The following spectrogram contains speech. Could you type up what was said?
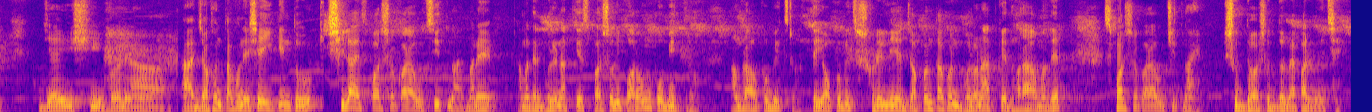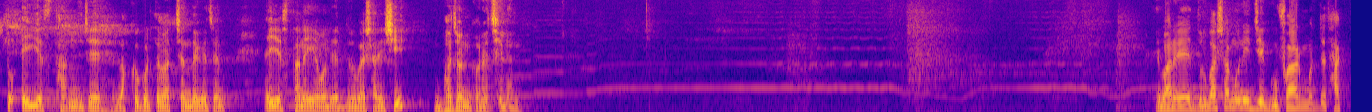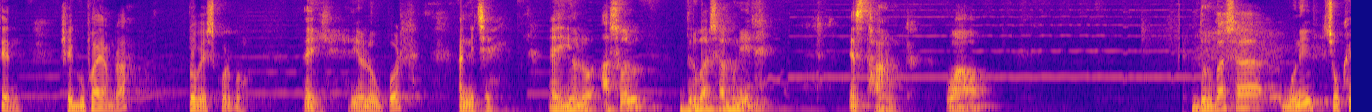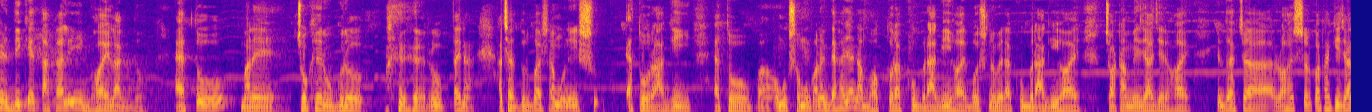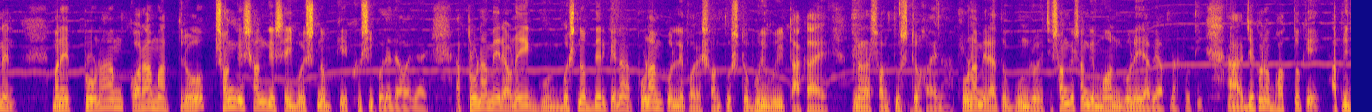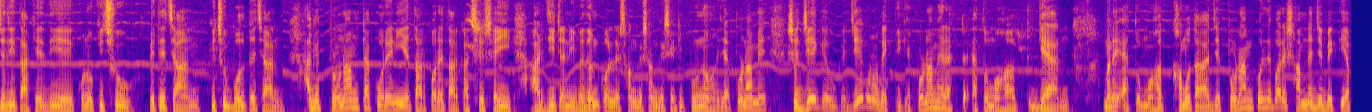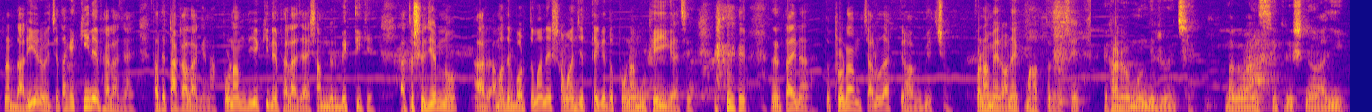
জয় শ্রী ভোলেনাথ। আর যখন তখন এসেই কিন্তু শিলা স্পর্শ করা উচিত নয়। মানে আমাদের ভোলেনাথকে স্পর্শ উনি পরম পবিত্র। আমরা অপবিত্র। এই অপবিত্র শরীর নিয়ে যখন তখন ভোলেনাথকে ধরা আমাদের স্পর্শ করা উচিত নয়। শুদ্ধ অশুদ্ধ ব্যাপার রয়েছে। তো এই স্থান যে লক্ষ্য করতে পারছেন, দেখেছেন? এই স্থানেই আমাদের দুর্বাসা ঋষি ভজন করেছিলেন। এবারে দুর্বাসা মুনি যে গুফার মধ্যে থাকতেন, সেই গুফায় আমরা প্রবেশ করব। এই এই হলো উপর আর নিচে। এই হলো আসল দুর্বাসা মুনির স্থান। ওয়াও। দুর্বাসা মুনির চোখের দিকে তাকালেই ভয় লাগতো। এত মানে চোখের উগ্র রূপ, তাই না? আচ্ছা দুর্বাসা মুনি এত রাগী, এত অমুক সমুক অনেক দেখা যায় না? ভক্তরা খুব রাগী হয়, বৈষ্ণবেরা খুব রাগী হয় চটা মেজাজের হয়। কিন্তু একটা রহস্যর কথা কি জানেন? মানে প্রণাম করা মাত্র সঙ্গে সঙ্গে সেই বৈষ্ণবকে খুশি করে দেওয়া যায়। প্রণামের অনেক গুণ। বৈষ্ণবদেরকে না প্রণাম করলে পরে সন্তুষ্ট, ভুরি ভুরি টাকায় ওনারা সন্তুষ্ট হয় না। প্রণামের এত গুণ রয়েছে, সঙ্গে সঙ্গে মন গলে যাবে আপনার প্রতি। যে কোনো ভক্তকে আপনি যদি তাকে দিয়ে কোনো কিছু পেতে চান, কিছু বলতে চান, আগে প্রণামটা করে নিয়ে তারপরে তার কাছে সেই আর্জিটা নিবেদন করলে সঙ্গে সঙ্গে সেটি পূর্ণ হয়ে যায়। প্রণামে সে যে কেউকে, যে কোনো ব্যক্তিকে, প্রণামের একটা এত মহৎ জ্ঞান মানে এত মহৎ ক্ষমতা যে প্রণাম করলে পরে সামনে যে ব্যক্তি আপনার দাঁড়িয়ে রয়েছে তাকে কিনে ফেলা যায়, তাতে টাকা লাগে না। প্রণাম দিয়ে কিনে ফেলা যায় সামনের ব্যক্তিকে। এত সেজন্য, আর আমাদের বর্তমানে সমাজের থেকে তো প্রণাম উঠেই গেছে। তাই না? তো প্রণাম চালু রাখতে হবে মিত্র প্রণামের অনেক মাহাত্ম রয়েছে। এখানেও মন্দির রয়েছে। ভগবান শ্রীকৃষ্ণ, আদি,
